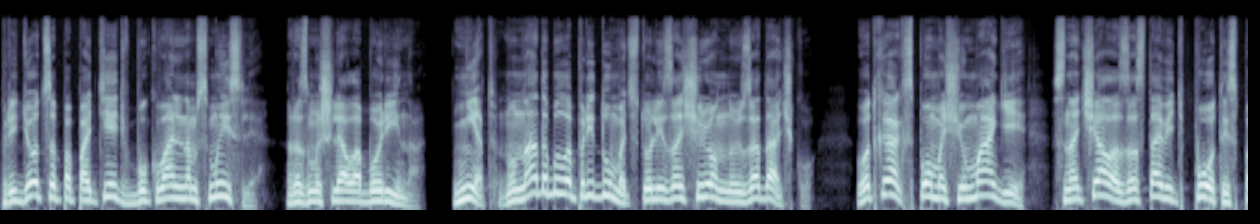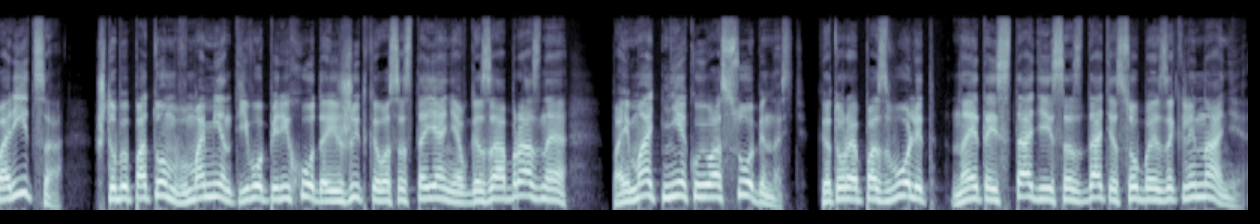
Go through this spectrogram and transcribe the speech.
придется попотеть в буквальном смысле», – размышляла Борина. «Нет, ну надо было придумать столь изощренную задачку. Вот как с помощью магии сначала заставить пот испариться, чтобы потом в момент его перехода из жидкого состояния в газообразное поймать некую особенность, которая позволит на этой стадии создать особое заклинание.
